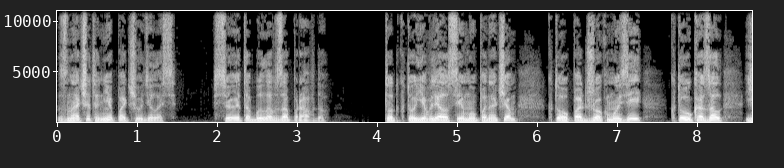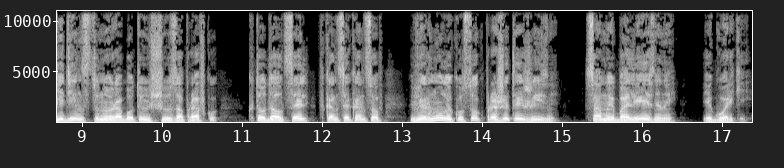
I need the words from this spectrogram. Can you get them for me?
Значит, не почудилась. Все это было взаправду. Тот, кто являлся ему по ночам, кто поджег музей, кто указал единственную работающую заправку, кто дал цель, в конце концов — вернул и кусок прожитой жизни, самый болезненный и горький.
